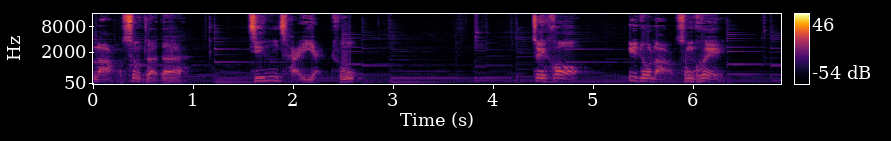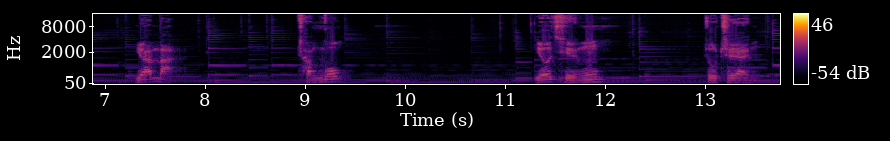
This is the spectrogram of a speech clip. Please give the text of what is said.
朗诵者的精彩演出。最后，预祝朗诵会圆满成功。有请主持人。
